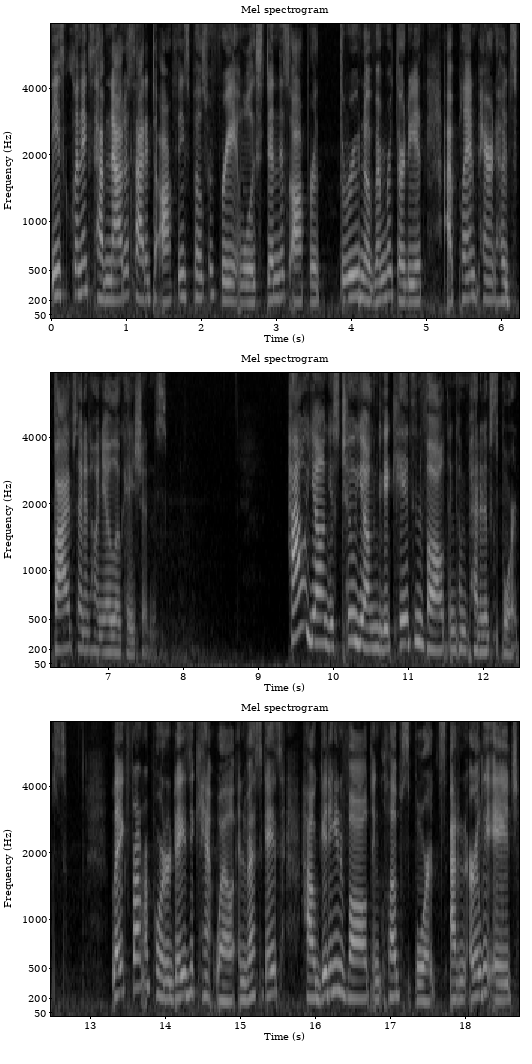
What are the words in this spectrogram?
These clinics have now decided to offer these pills for free and will extend this offer through November 30th at Planned Parenthood's five San Antonio locations. How young is too young to get kids involved in competitive sports? Lakefront reporter Daisy Cantwell investigates how getting involved in club sports at an early age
